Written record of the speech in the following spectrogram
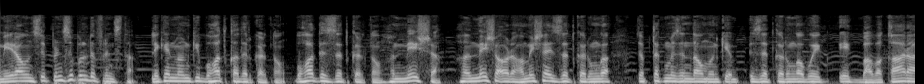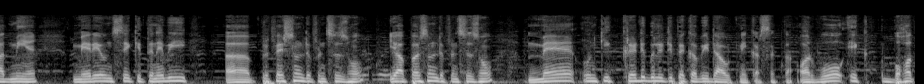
मेरा उनसे प्रिंसिपल डिफरेंस था लेकिन मैं उनकी बहुत कदर करता हूँ बहुत इज़्ज़त करता हूँ हमेशा हमेशा और हमेशा इज़्ज़त करूँगा। जब तक मैं ज़िंदा हूँ उनकी इज़्ज़त करूँगा। वो एक एक बावकार आदमी है। मेरे उनसे कितने भी प्रोफेशनल डिफरेंसेस हों या पर्सनल डिफरेंसेस हों मैं उनकी क्रेडिबिलिटी पे कभी डाउट नहीं कर सकता। और वो एक बहुत।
